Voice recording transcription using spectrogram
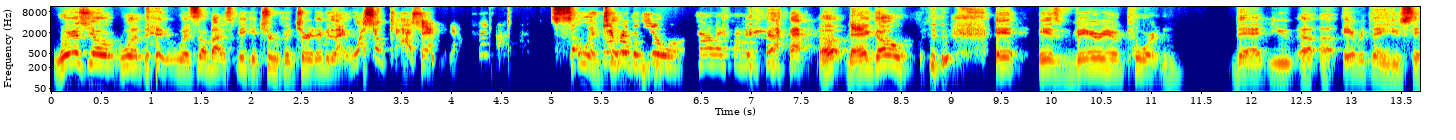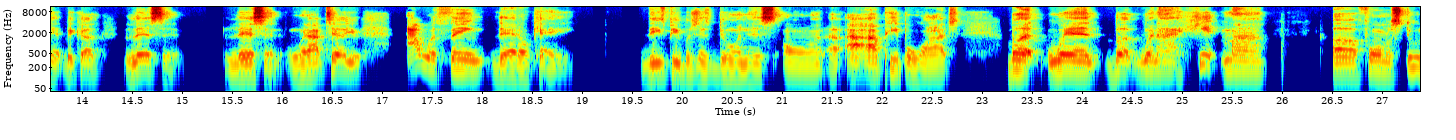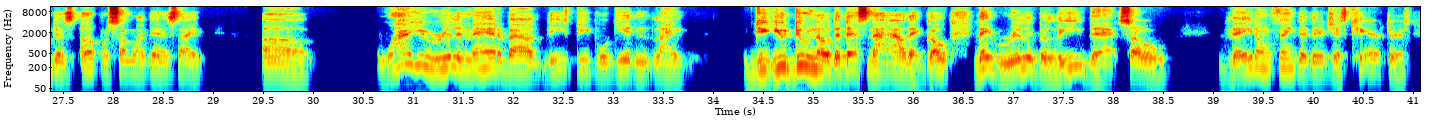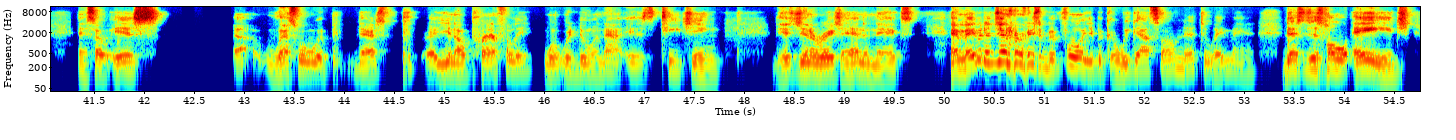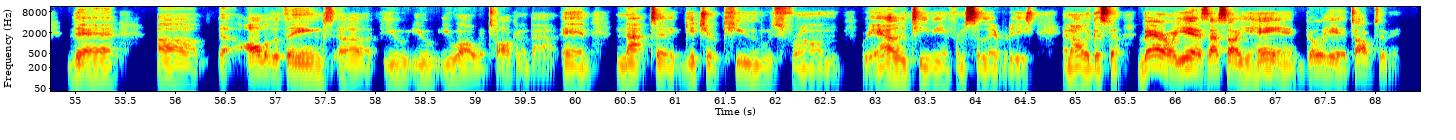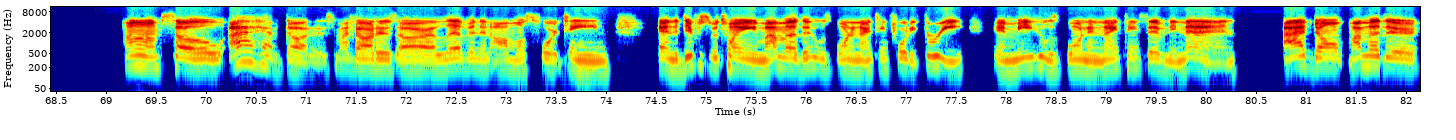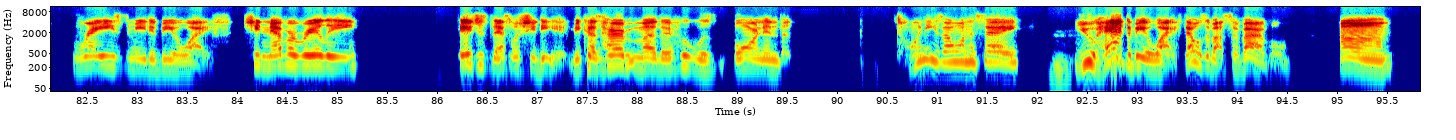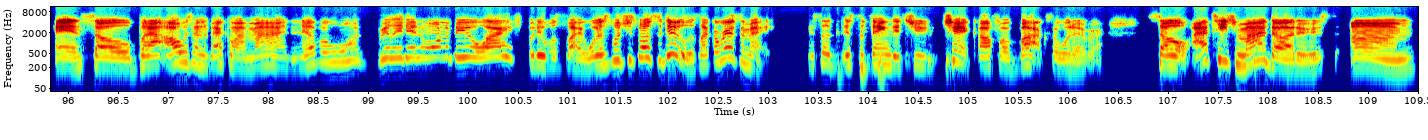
Where's your when, when somebody speaking truth in church, they be like, what's your cash app? So into Remember the jewel. dollar sign. oh, there you go. it is very important that you uh, uh, everything you said because listen, listen. When I tell you, I would think that okay, these people just doing this on uh, I, I people watch. But when but when i hit my uh former students up or something like that it's like uh why are you really mad about these people getting like you, you do know that that's not how they go. They really believe that. So they don't think that they're just characters. And so it's uh, that's what we're that's you know prayerfully what we're doing now is teaching this generation and the next, and maybe the generation before you, because we got some there too. Amen. There's this whole age that uh, all of the things uh, you you you all were talking about, and not to get your cues from reality TV and from celebrities and all the good stuff. Beryl, yes, I saw your hand. Go ahead, talk to me. Um, so I have daughters. My daughters are 11 and almost 14. And the difference between my mother, who was born in 1943, and me, who was born in 1979, I don't, my mother raised me to be a wife. She never really it's just that's what she did because her mother, who was born in the 20s, I want to say, mm. you had to be a wife. That was about survival. Um, and so, but I always in the back of my mind never want really didn't want to be a wife, but it was like, well, it's what you're supposed to do. It's like a resume. It's a it's the thing that you check off a box or whatever. So I teach my daughters, um,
